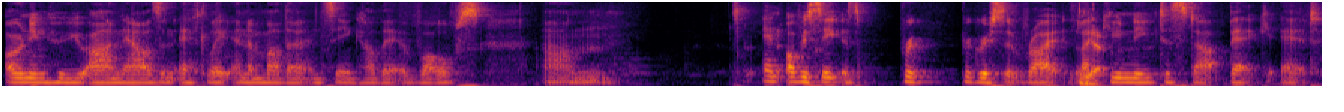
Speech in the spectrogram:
owning who you are now as an athlete and a mother and seeing how that evolves. Um, and obviously, it's pro- progressive, right? Like Yeah. you need to start back at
